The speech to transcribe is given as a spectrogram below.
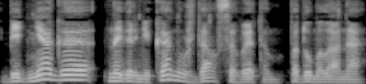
«Бедняга наверняка нуждался в этом», — подумала она.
